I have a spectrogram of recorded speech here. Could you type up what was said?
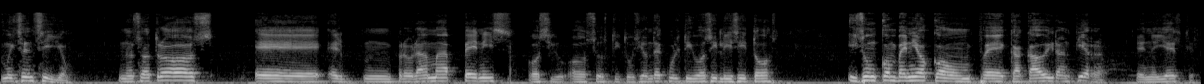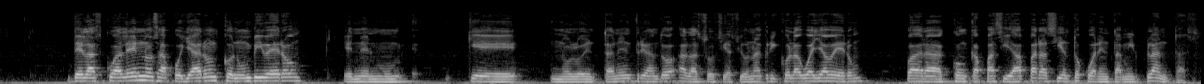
Muy sencillo. Nosotros, eh, el mm, programa PENIS o, o sustitución de cultivos ilícitos hizo un convenio con Fe Cacao y Gran Tierra en Eyeste, de las cuales nos apoyaron con un vivero en el que nos lo están entregando a la Asociación Agrícola Guayabero para con capacidad para 140 mil plantas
